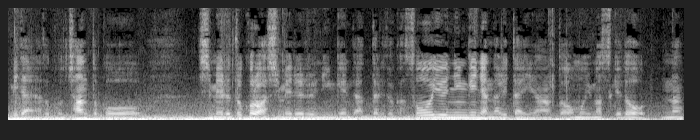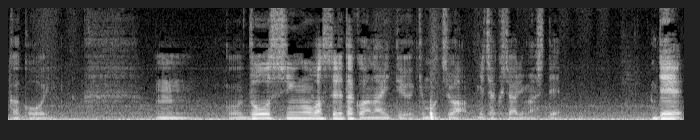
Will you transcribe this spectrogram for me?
みたいなとこちゃんとこう締めるところは締めれる人間であったりとかそういう人間にはなりたいなとは思いますけどなんかこううんこう童心を忘れたくはないという気持ちはめちゃくちゃありまして。で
